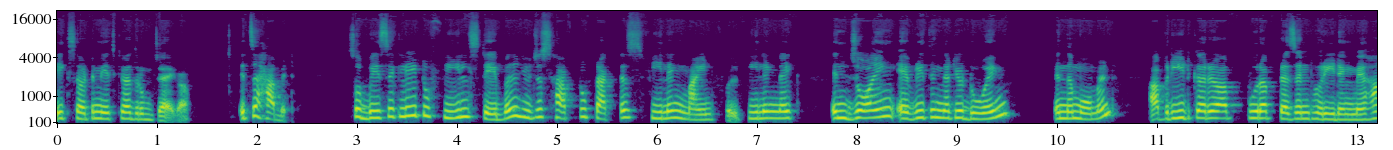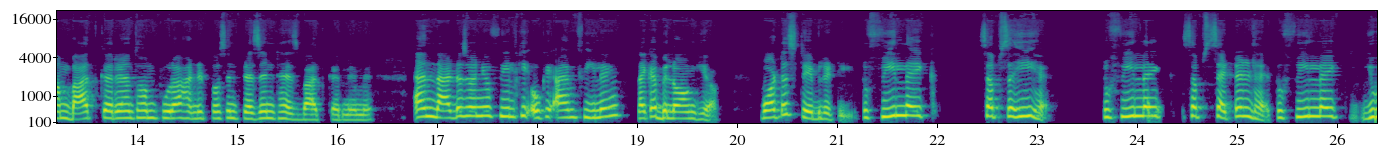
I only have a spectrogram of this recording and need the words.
एक सर्टन एज के बाद रुक जाएगा। It's a habit so basically, to feel stable, you just have to practice feeling mindful, feeling like enjoying everything that you're doing in the moment. आप रीड कर रहे हो, आप पूरा प्रेजेंट हो रीडिंग में। हम बात कर रहे हैं तो हम पूरा हंड्रेड परसेंट प्रेजेंट है इस बात करने में। And that is when you feel की okay I am feeling like I belong here what is stability to feel like सब सही है। टू फील लाइक सब सेटल्ड है। To feel like you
